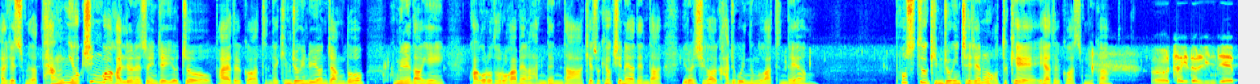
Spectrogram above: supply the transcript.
알겠습니다. 당 혁신과 관련해서 이제 여쭤봐야 될 것 같은데, 김종인 위원장도 국민의당이 과거로 돌아가면 안 된다, 계속 혁신해야 된다, 이런 시각을 가지고 있는 것 같은데요. 포스트 김종인 체제는 어떻게 해야 될 것 같습니까? 어, 저희들 이제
